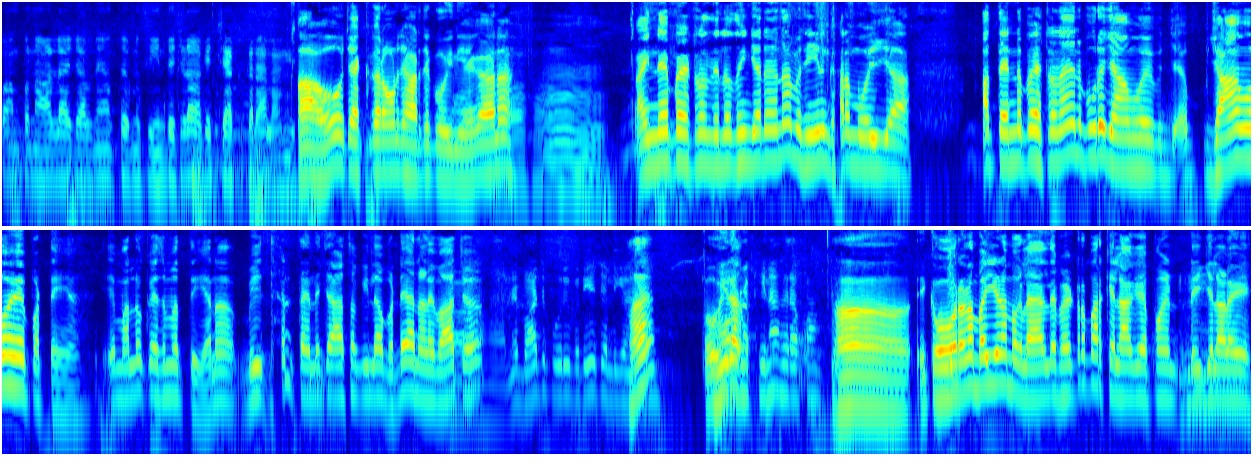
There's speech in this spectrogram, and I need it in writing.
ਪੰਪ ਨਾਲ ਲੈ ਚੱਲਦੇ ਆ ਉੱਥੇ ਮਸ਼ੀਨ ਤੇ ਚੜਾ ਕੇ ਚੈੱਕ ਕਰਾ ਲਾਂਗੇ। ਆਹੋ ਚੈੱਕ ਕਰਾਉਣ ਚ ਹਰਜ ਕੋਈ ਨਹੀਂ ਹੈਗਾ ਹਨਾ। ਹੂੰ। ਇੰਨੇ ਪਿਸਟਨ ਦੇ ਲੋ ਤੁਸੀਂ ਜਦ ਨਾ ਮਸ਼ੀਨ ਗਰਮ ਹੋਈ ਆ। ਆ ਤਿੰਨ ਪਿਸਟਨ ਐਨ ਪੂਰੇ ਜਾਮ ਹੋਏ ਜ- ਜਾਮ ਹੋਏ ਪੱਟੇ ਆ। ਇਹ ਮੰਨ ਲਓ ਕਿਸਮਤ ਹੈ ਨਾ ਵੀ ਤਿੰਨ 400 ਕਿਲੋ ਵੱਢਿਆ ਨਾਲੇ ਬਾਅਦ ਚ। ਹਾਂ ਨੇ ਬਾਅਦ ਚ ਪੂਰੀ ਵਧੀਆ ਚੱਲੀ ਹੈ? ਉਹੀ ਤਾਂ ਰੱਖੀ ਨਾ ਫਿਰ ਆਪਾਂ। ਹਾਂ ਇੱਕ ਹੋਰ ਆ ਨਾ ਬਾਈ ਜਿਹੜਾ ਮਗਲੈਲ ਦੇ ਫਿਲਟਰ ਭਰ ਕੇ ਲਾ ਗਏ ਆਪਾਂ ਡੀਜ਼ਲ ਵਾਲੇ।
